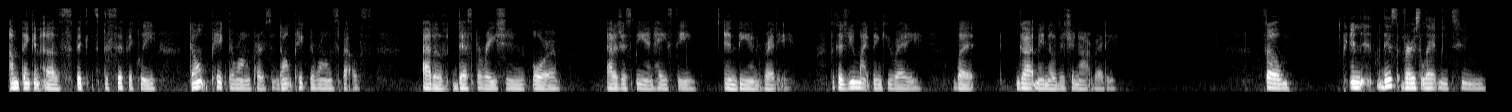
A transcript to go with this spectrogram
I'm thinking of spe- specifically don't pick the wrong person, don't pick the wrong spouse out of desperation or out of just being hasty and being ready. Because you might think you're ready, but God may know that you're not ready. So, and this verse led me to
